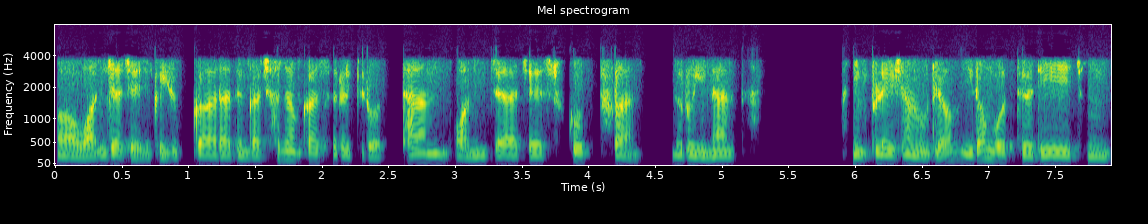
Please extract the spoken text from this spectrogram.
어, 원자재, 그러니까 유가라든가 천연가스를 비롯한 원자재 수급 불안으로 인한 인플레이션 우려 이런 것들이 좀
